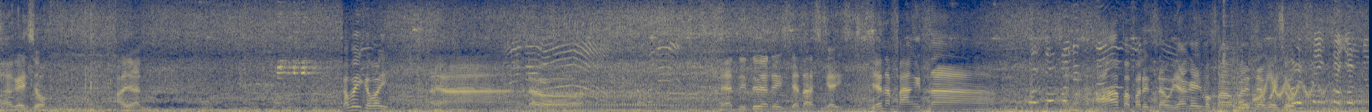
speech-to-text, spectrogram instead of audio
Ayan guys oh. Ayan. Kabay, kabay. Ayan. Hello. Ayan, dito yan guys. Sa taas guys. Yan ang pangit na... Ano? Ah, papalit daw. Yan guys, magpapalit daw guys. Oh.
